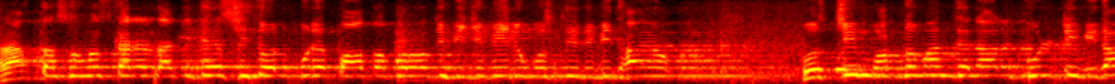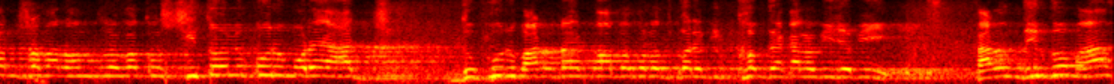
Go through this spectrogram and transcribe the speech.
রাস্তা সংস্কারের দাবিতে শীতলপুরে পথ বিজেপির উপস্থিত বিধায়ক। পশ্চিম বর্ধমান জেলার কুলটি বিধানসভার অন্তর্গত শীতলপুর মোড়ে আজ দুপুর বারোটায় পথ অবরোধ করে বিক্ষোভ দেখাল বিজেপি। কারণ দীর্ঘ মাস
